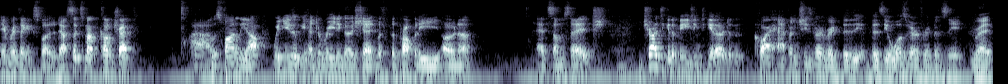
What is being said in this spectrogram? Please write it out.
Everything exploded. Our six month contract uh, was finally up. We knew that we had to renegotiate with the property owner at some stage. We tried to get a meeting together. It didn't quite happen. She's very, very busy, busy or was very, very busy. Right.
